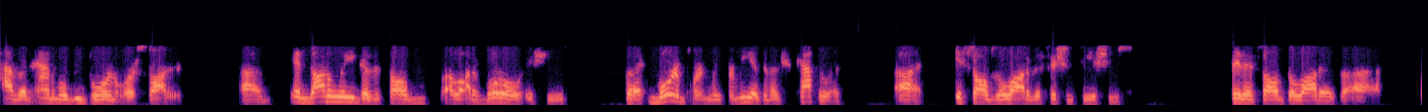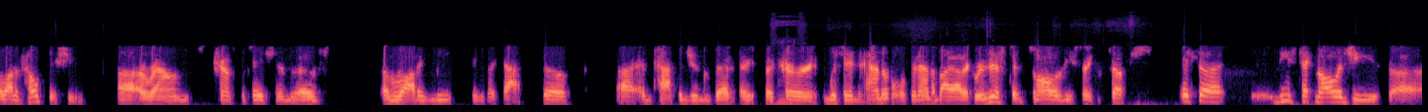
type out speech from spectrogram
have an animal be born or slaughtered. Uh, and not only does it solve a lot of moral issues, but more importantly for me as a venture capitalist, uh, it solves a lot of efficiency issues, and it solves a lot of uh, a lot of health issues uh, around transportation of of rotting meat, things like that. So, uh, and pathogens that occur within animals and antibiotic resistance and all of these things. So, it's a these technologies uh,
